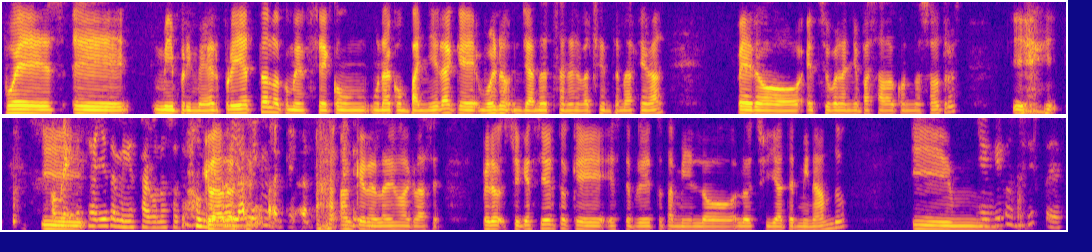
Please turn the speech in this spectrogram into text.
Pues eh, mi primer proyecto lo comencé con una compañera que, bueno, ya no está en el Bachiller Internacional, pero estuvo el año pasado con nosotros y, y- Hombre, este año también está con nosotros, aunque Claro. no en la misma clase. aunque no en la misma clase. Pero sí que es cierto que este proyecto también lo, lo estoy ya terminando y, ¿Y en qué consiste?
